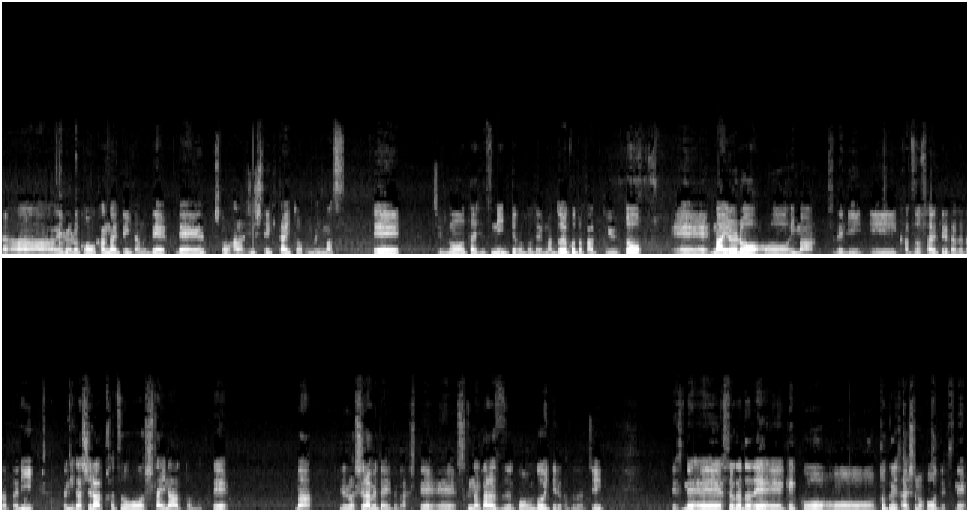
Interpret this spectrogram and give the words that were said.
あいろいろこう考えていたので、で、ちょっとお話ししていきたいと思います。で、自分を大切にってことで、まあどういうことかっていうと、えー、まあいろいろ今すでに活動されている方だったり、何かしら活動をしたいなと思って、まあいろいろ調べたりとかして、えー、少なからずこう動いている方たちですね、えー、そういう方で、えー、結構、特に最初の方ですね、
